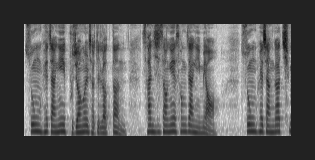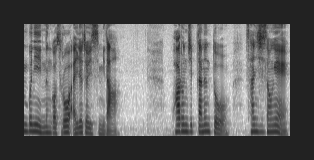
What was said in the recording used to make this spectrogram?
숭 회장이 부정을 저질렀던 산시성의 성장이며 숭 회장과 친분이 있는 것으로 알려져 있습니다. 화룬 집단은 또 산시성의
